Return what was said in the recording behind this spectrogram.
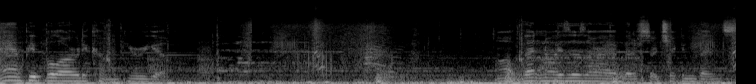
And people are already coming. Here we go. Oh, vent noises. Alright, I better start checking vents.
